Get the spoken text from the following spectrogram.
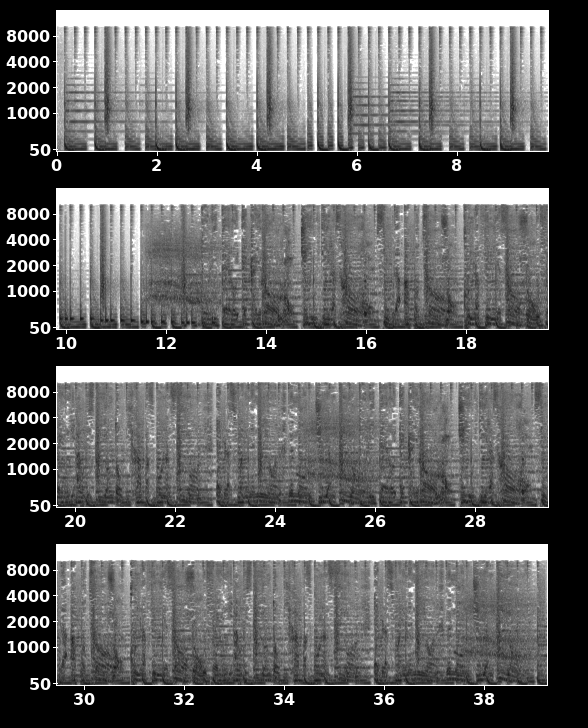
Ĉu kun la filieso Ofendi audis tion Do vi havas bonan scion. Eblas fari nenion Memoru ciam tion Literoi E kai ro Ciu diras ho Simpla apoco Kun la filieso Ofendi audis tion Do vi havas bonan scion. Eblas fari nenion Memoru ciam tion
